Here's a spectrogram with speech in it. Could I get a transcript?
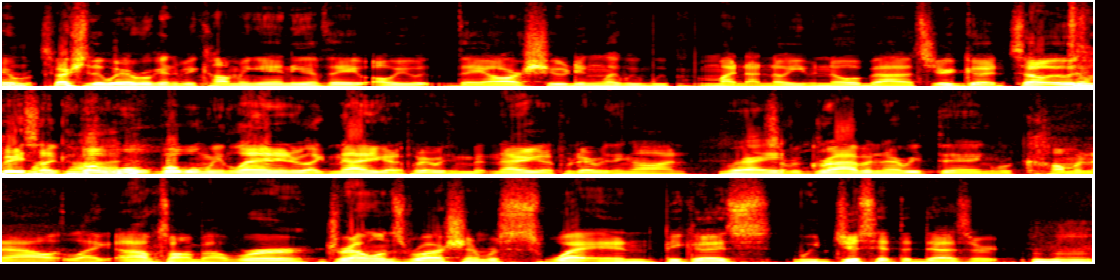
the way especially the way we're gonna be coming in, even if they oh we- they are shooting, like we, we might not know even know about it, so you're good. So it was Oh basically, but when, but when we landed, they're like, now you gotta put everything, but now you gotta put everything on. Right. So we're grabbing everything, we're coming out like, and I'm talking about we're adrenaline's rushing, we're sweating because we just hit the desert. Mm-hmm.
